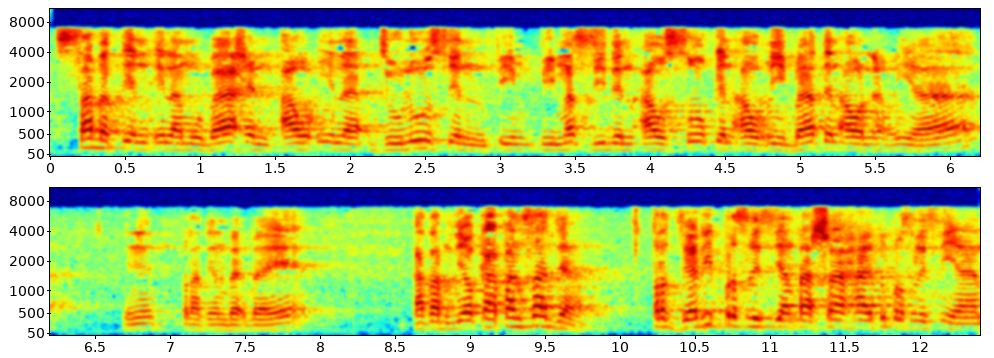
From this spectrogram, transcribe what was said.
sabatin ila mubahin au ila julusin fi bi masjidin au suqin au ribatin au nahya ini perhatian baik-baik kata beliau kapan saja terjadi perselisihan tashaha itu perselisihan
